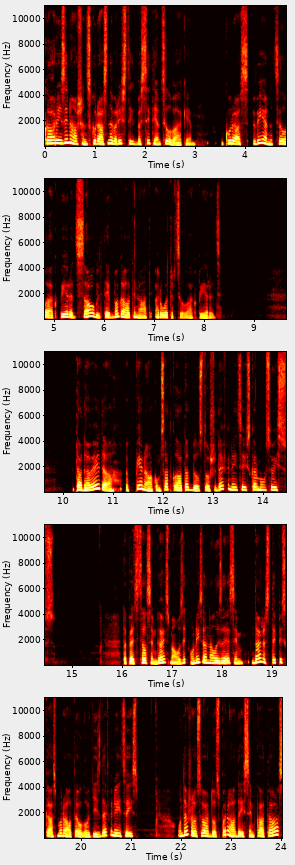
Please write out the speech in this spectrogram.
kā arī zināšanas, kurās nevar iztikt bez citiem cilvēkiem, kurās viena cilvēka pieredzes augļi tiek bagātināti ar otru cilvēku pieredzi. Tādā veidā pienākums atklāt atbilstošu definīciju skar mūs visus. Tāpēc celsim gaismā un izanalizēsim dažas tipiskās morāla teoloģijas definīcijas, un dažos vārdos parādīsim, kā tās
